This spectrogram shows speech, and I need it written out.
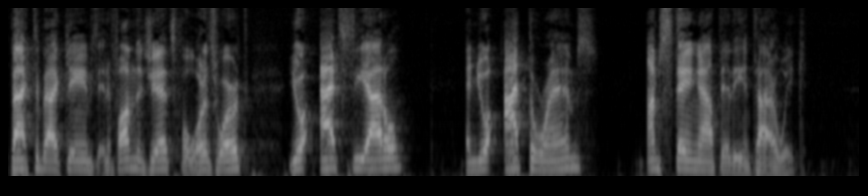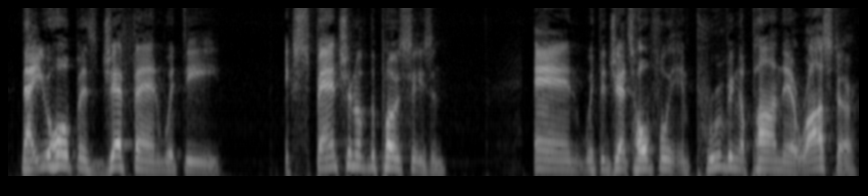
back to back games. And if I'm the Jets, for what it's worth, you're at Seattle and you're at the Rams, I'm staying out there the entire week. Now, you hope as Jet fan with the expansion of the postseason and with the Jets hopefully improving upon their roster,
